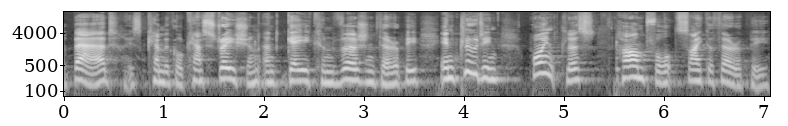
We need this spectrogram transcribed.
The bad is chemical castration and gay conversion therapy, including pointless, harmful psychotherapy,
